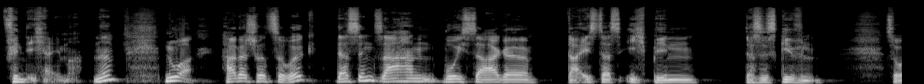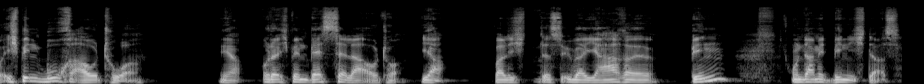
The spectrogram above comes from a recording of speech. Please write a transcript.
Finde ich ja immer. Ne? Nur, halber Schritt zurück. Das sind Sachen, wo ich sage, da ist das Ich bin, das ist given. So, ich bin Buchautor. Ja. Oder ich bin Bestsellerautor. Ja. Weil ich das über Jahre bin und damit bin ich das.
